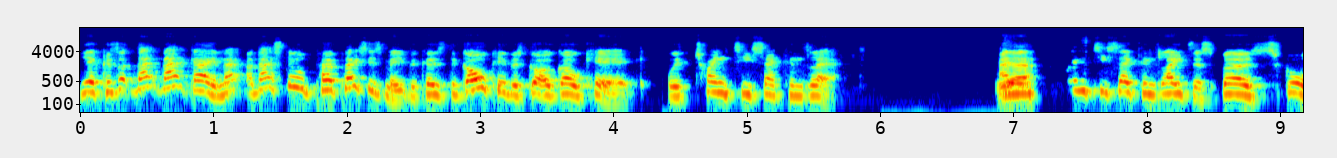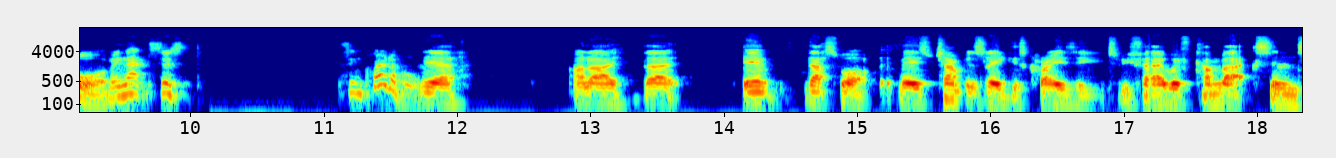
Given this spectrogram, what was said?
yeah, because that, that game, that, that still perplexes me because the goalkeeper's got a goal kick with 20 seconds left. And yeah. 20 seconds later, Spurs score. I mean, that's just, it's incredible. Yeah, I know. that. It, that's what it means. Champions League is crazy, to be fair, with comebacks and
